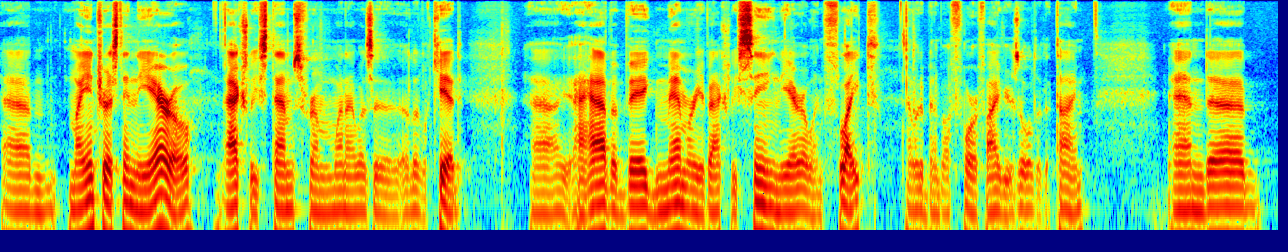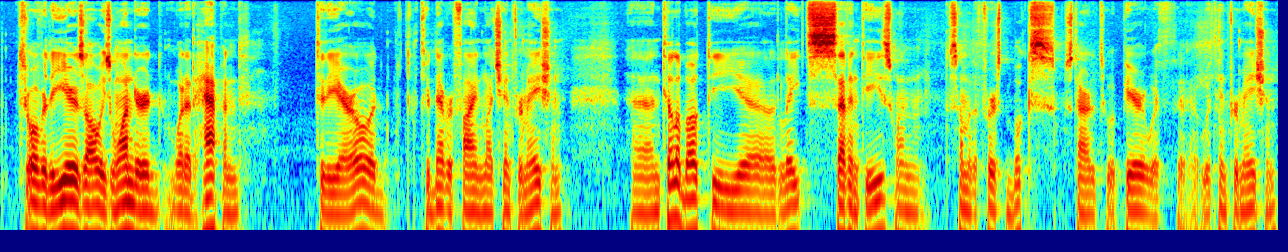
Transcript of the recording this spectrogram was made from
Um, my interest in the Arrow actually stems from when I was a, a little kid. Uh, I have a vague memory of actually seeing the Arrow in flight. I would have been about four or five years old at the time. And uh, over the years, always wondered what had happened to the Arrow. and could never find much information. uh, until about the uh, late 70s when some of the first books started to appear with, uh, with information.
